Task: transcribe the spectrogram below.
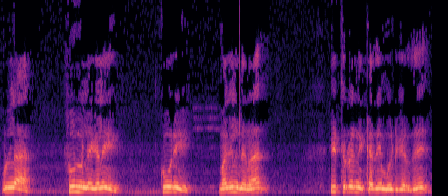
உள்ள சூழ்நிலைகளை கூறி மகிழ்ந்தனர். இத்துடன் இக்கதை முடிகிறது.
